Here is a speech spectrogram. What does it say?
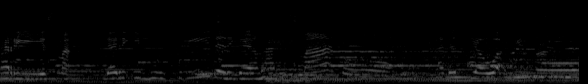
karisma. Dari Ibu Sri dari gaya karisma tuh. Ada Jawa gitu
